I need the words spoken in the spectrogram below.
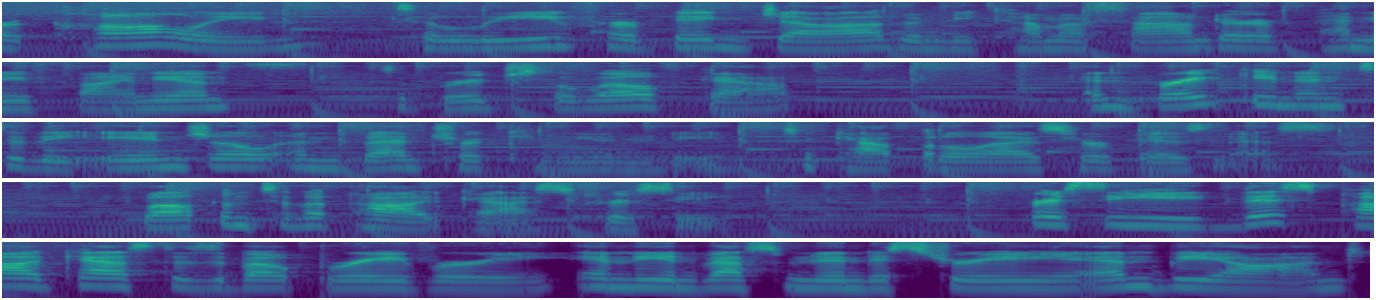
her calling to leave her big job and become a founder of Penny Finance to bridge the wealth gap, and breaking into the angel and venture community to capitalize her business. Welcome to the podcast, Crissi. Crissi, this podcast is about bravery in the investment industry and beyond.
